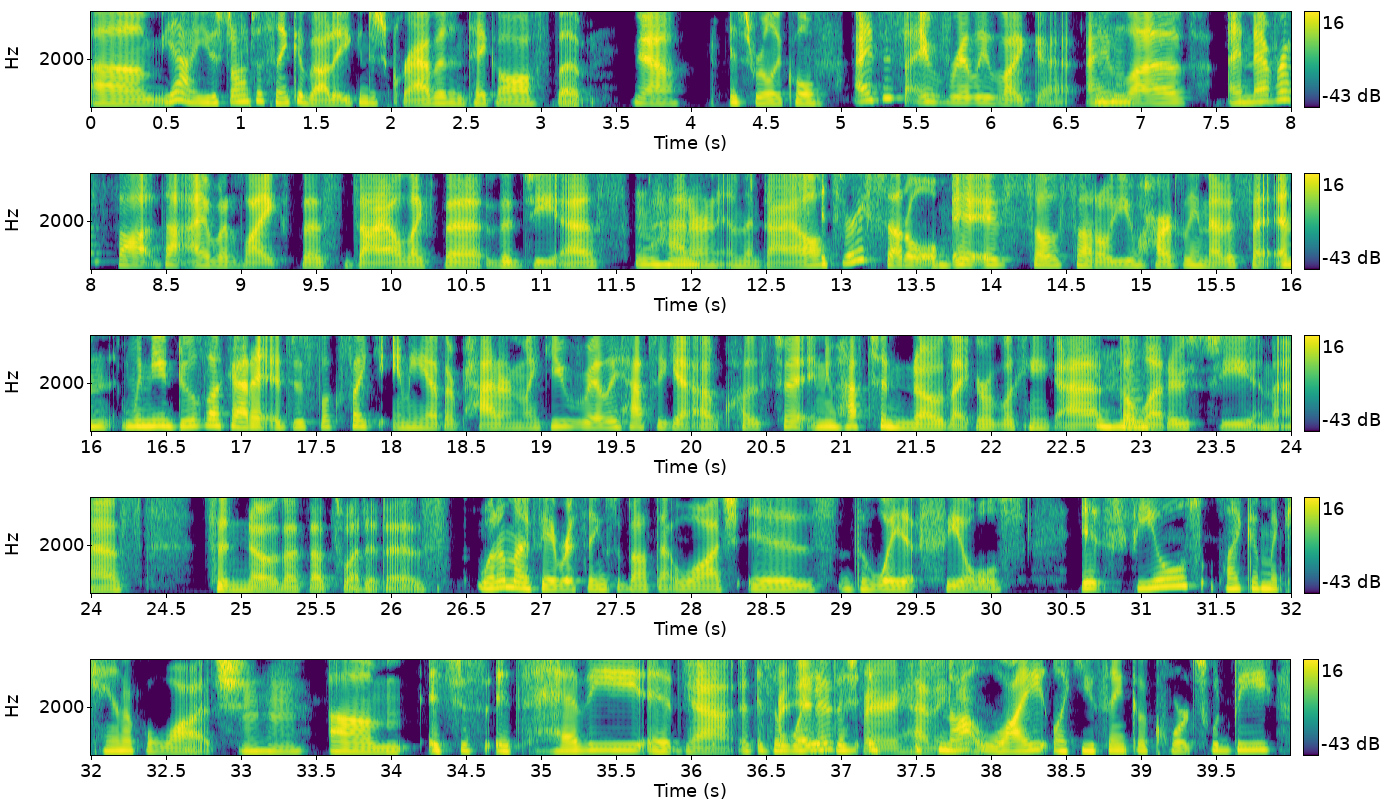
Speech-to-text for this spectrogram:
um, yeah, you just don't have to think about it. You can just grab it and take off. But yeah. It's really cool. I just, I really like it. I Mhm. love, I never thought that I would like this dial, like the, the GS Mhm. pattern in the dial. It's very subtle. it is so subtle. You hardly notice it. And when you do look at it, it just looks like any other pattern. Like you really have to get up close to it and you have to know that you're looking at the Mhm. letters G and S to know that that's what it is. One of my favorite things about that watch is the way it feels. It feels like a mechanical watch. Mm-hmm. Um, it's just it's heavy. It's Yeah, it's the way it the- very It's not light like you think a quartz would be.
